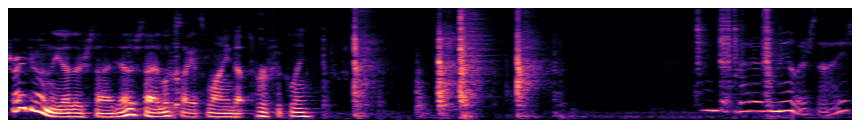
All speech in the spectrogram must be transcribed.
Try doing the other side. The other side looks like it's lined up perfectly. A bit better than the other side.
